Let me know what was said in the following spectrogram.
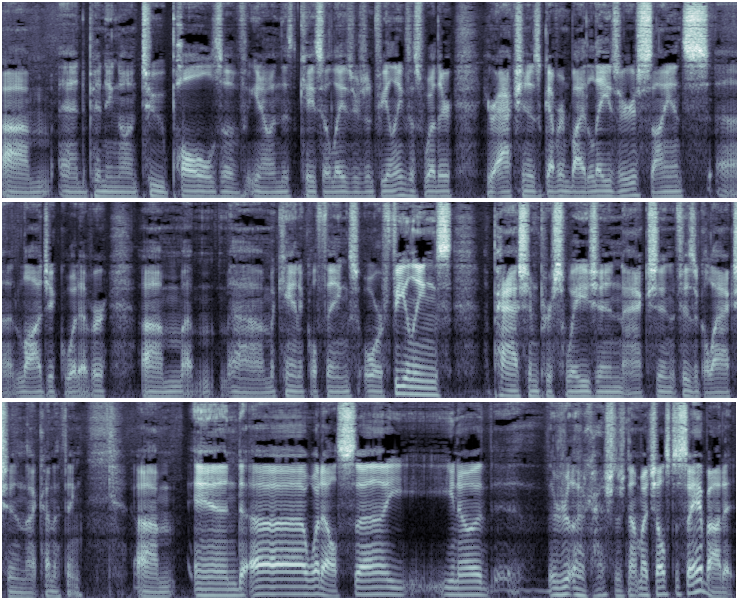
um, and depending on two poles of you know, in this case of lasers and feelings, that's whether your action is governed by lasers, science, logic, whatever, um, mechanical things, or feelings passion, persuasion, action, physical action, that kind of thing. Um, and uh, what else? Uh, you know, there's oh gosh, there's not much else to say about it.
